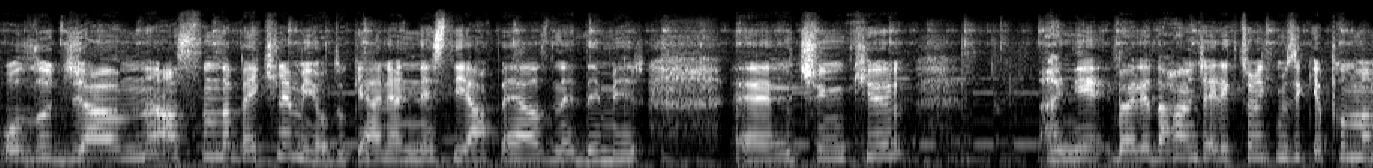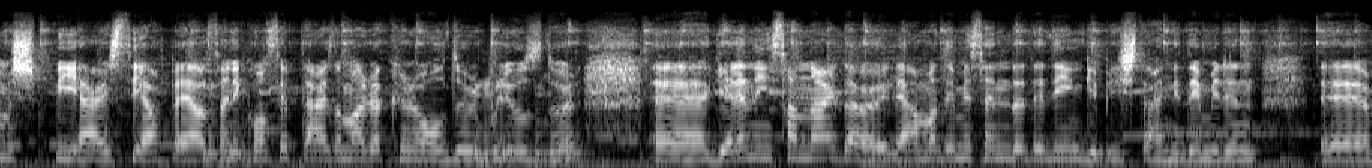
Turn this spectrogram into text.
olacağını aslında beklemiyorduk. Yani hani ne siyah beyaz ne demir. E, çünkü hani böyle daha önce elektronik müzik yapılmamış bir yer siyah beyaz. Hani konsept her zaman rock and roll'dur, blues'dur. Ee, gelen insanlar da öyle ama demin senin de dediğin gibi işte hani Demir'in e,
